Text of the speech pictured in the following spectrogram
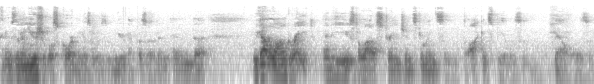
And it was an unusual score because it was a weird episode, and, and uh, we got along great. And he used a lot of strange instruments and glockenspiels and bells and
